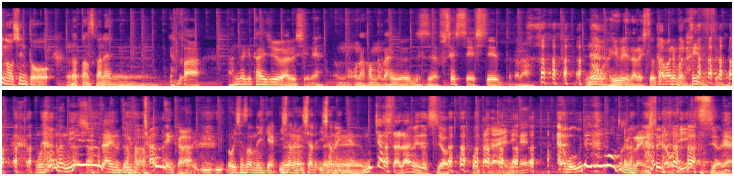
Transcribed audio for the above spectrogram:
い脳震盪だったんですかね、うん。やっぱあんだけ体重あるしね。お腹もだいぶ実は不節制してたから 脳が揺れたらひとたまりもないんですよね。もうそんな20代の時とちゃうねんから。お医者さんの意見。医者の医者の医者の意見、うん。無茶したらダメですよ。お互いにね。もう腕相撲とかぐらいにしといた方がいいですよね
